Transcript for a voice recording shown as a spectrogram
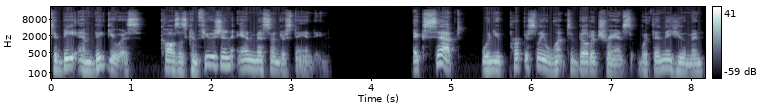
To be ambiguous causes confusion and misunderstanding. Except when you purposely want to build a trance within the human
